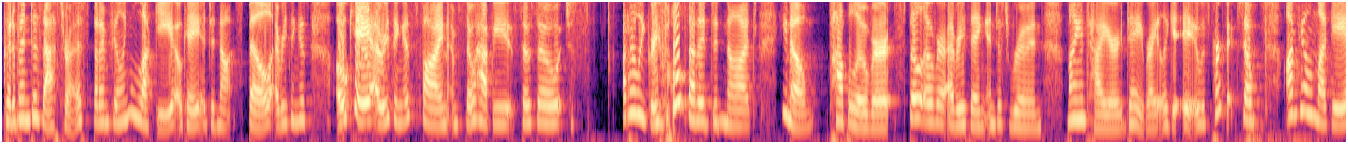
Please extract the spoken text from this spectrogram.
could have been disastrous, but I'm feeling lucky. Okay, it did not spill. Everything is okay. Everything is fine. I'm so happy. So, so just utterly grateful that it did not, you know, topple over, spill over everything, and just ruin my entire day, right? Like it, it, was perfect. So I'm feeling lucky.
